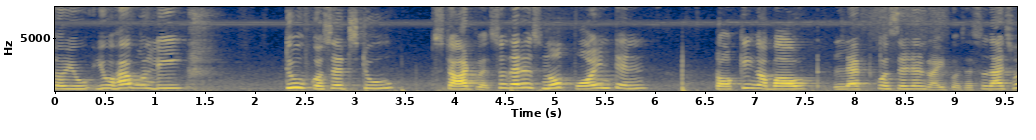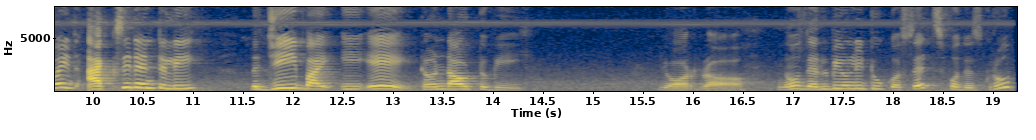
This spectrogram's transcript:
So, you, you have only two cosets to start with. So, there is no point in talking about left coset and right coset. So, that is why accidentally the G by EA turned out to be your uh, know there will be only two cosets for this group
